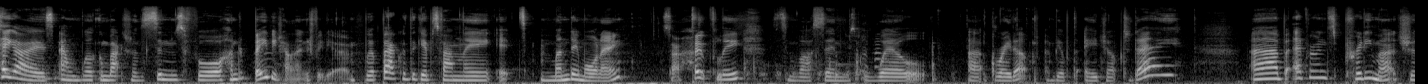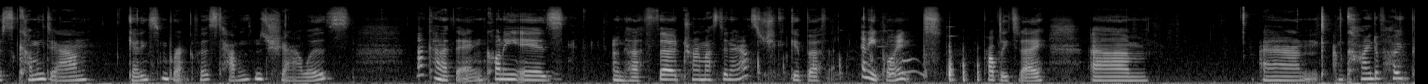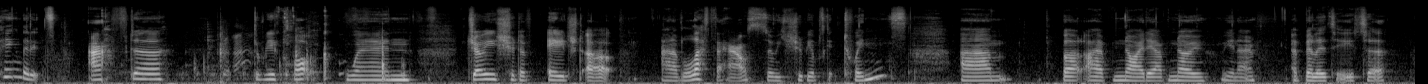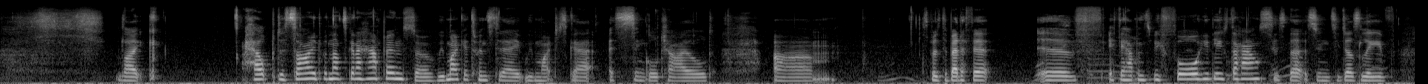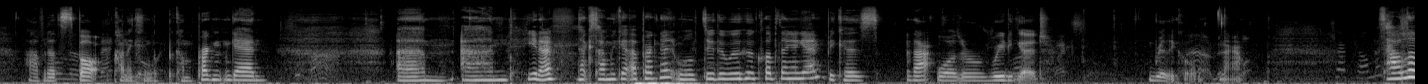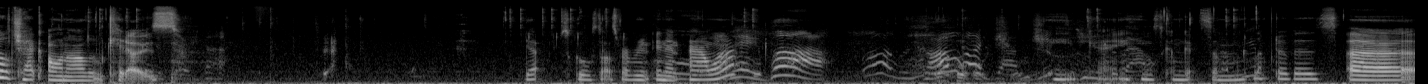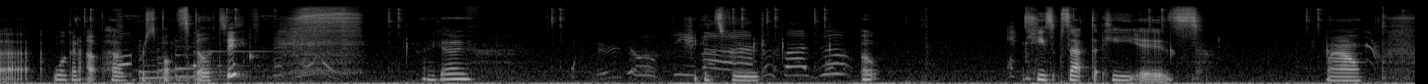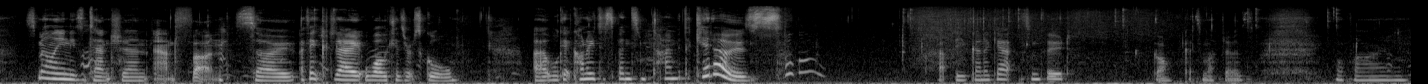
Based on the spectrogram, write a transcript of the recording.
Hey guys, and welcome back to another Sims 400 Baby Challenge video. We're back with the Gibbs family. It's Monday morning, so hopefully some of our Sims will uh, grade up and be able to age up today. Uh, but everyone's pretty much just coming down, getting some breakfast, having some showers, that kind of thing. Connie is in her third trimester now, so she could give birth at any point, probably today. Um, and I'm kind of hoping that it's after three o'clock when Joey should have aged up and have left the house, so he should be able to get twins. Um, but I have no idea. I have no, you know, ability to like help decide when that's going to happen. So we might get twins today. We might just get a single child. Um, I suppose the benefit of if it happens before he leaves the house is that as soon as he does leave, have another spot, kind of can become pregnant again. Um, and you know, next time we get her pregnant, we'll do the Woohoo Club thing again because that was really good, really cool. Now, let's have a little check on our little kiddos. Yep, school starts for everyone in an hour. Okay, he's come get some leftovers. Uh, we're gonna up her responsibility. There we go. She needs food. Oh. He's upset that he is, well, smelly, needs attention, and fun. So I think today, while the kids are at school, uh, we'll get Connie to spend some time with the kiddos. Uh, are you gonna get some food? Go get some leftovers. You're fine.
